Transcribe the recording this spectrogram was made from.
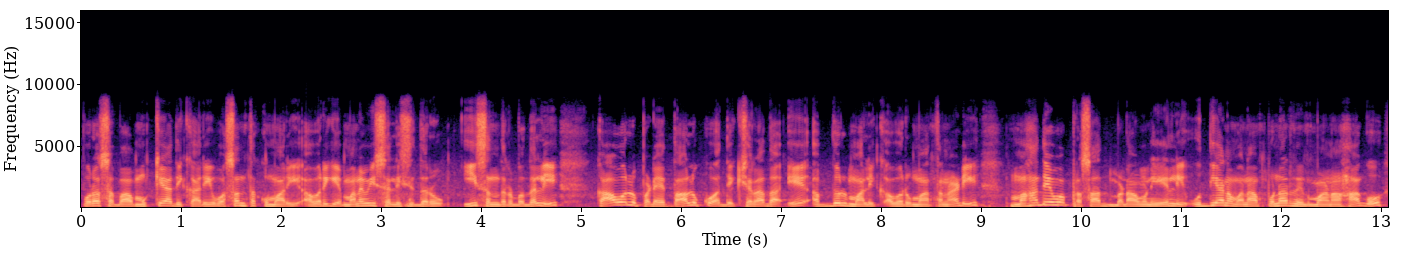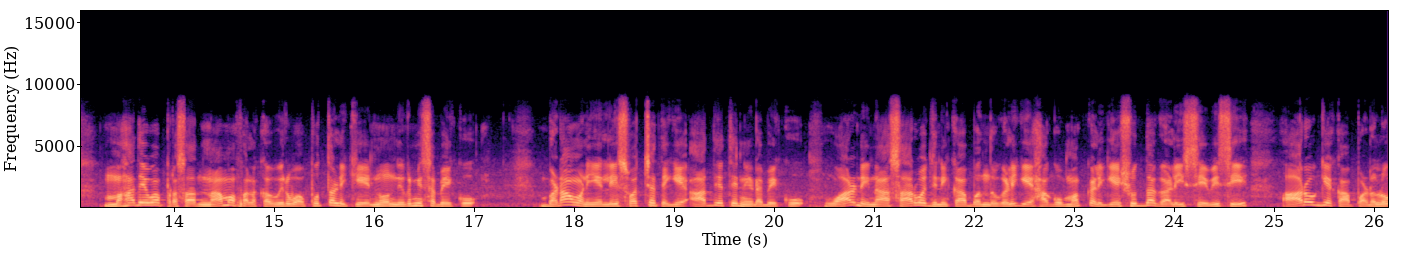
ಪುರಸಭಾ ಮುಖ್ಯಾಧಿಕಾರಿ ವಸಂತಕುಮಾರಿ ಅವರಿಗೆ ಮನವಿ ಸಲ್ಲಿಸಿದರು. ಈ ಸಂದರ್ಭದಲ್ಲಿ ಕಾವಲು ಪಡೆ ತಾಲೂಕು ಅಧ್ಯಕ್ಷರಾದ ಎ ಅಬ್ದುಲ್ ಮಾಲಿಕ್ ಅವರು ಮಾತನಾಡಿ ಮಹಾದೇವ ಪ್ರಸಾದ್ ಬಡಾವಣೆಯಲ್ಲಿ ಉದ್ಯಾನವನ ಪುನರ್ ನಿರ್ಮಾಣ ಹಾಗೂ ಮಹಾದೇವ ಪ್ರಸಾದ್ ನಾಮಫಲಕವಿರುವ ಪುತ್ಥಳಿಕೆಯನ್ನು ನಿರ್ಮಿಸಬೇಕು. ಬಡಾವಣೆಯಲ್ಲಿ ಸ್ವಚ್ಛತೆಗೆ ಆದ್ಯತೆ ನೀಡಬೇಕು. ವಾರ್ಡಿನ ಸಾರ್ವಜನಿಕ ಬಂಧುಗಳಿಗೆ ಹಾಗೂ ಮಕ್ಕಳಿಗೆ ಶುದ್ಧ ಗಾಳಿ ಸೇವಿಸಿ ಆರೋಗ್ಯ ಕಾಪಾಡಲು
